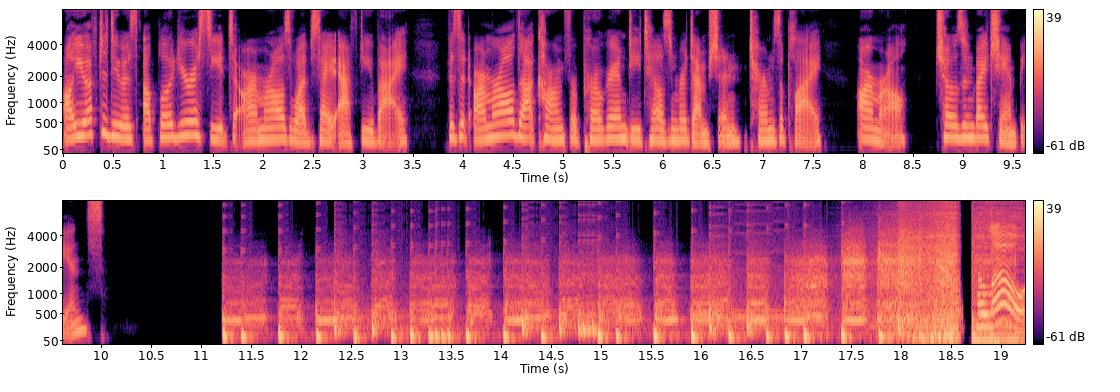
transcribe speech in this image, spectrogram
All you have to do is upload your receipt to Armor All's website after you buy. Visit armorall.com for program details and redemption. Terms apply. Armorall, chosen by champions. Hello,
